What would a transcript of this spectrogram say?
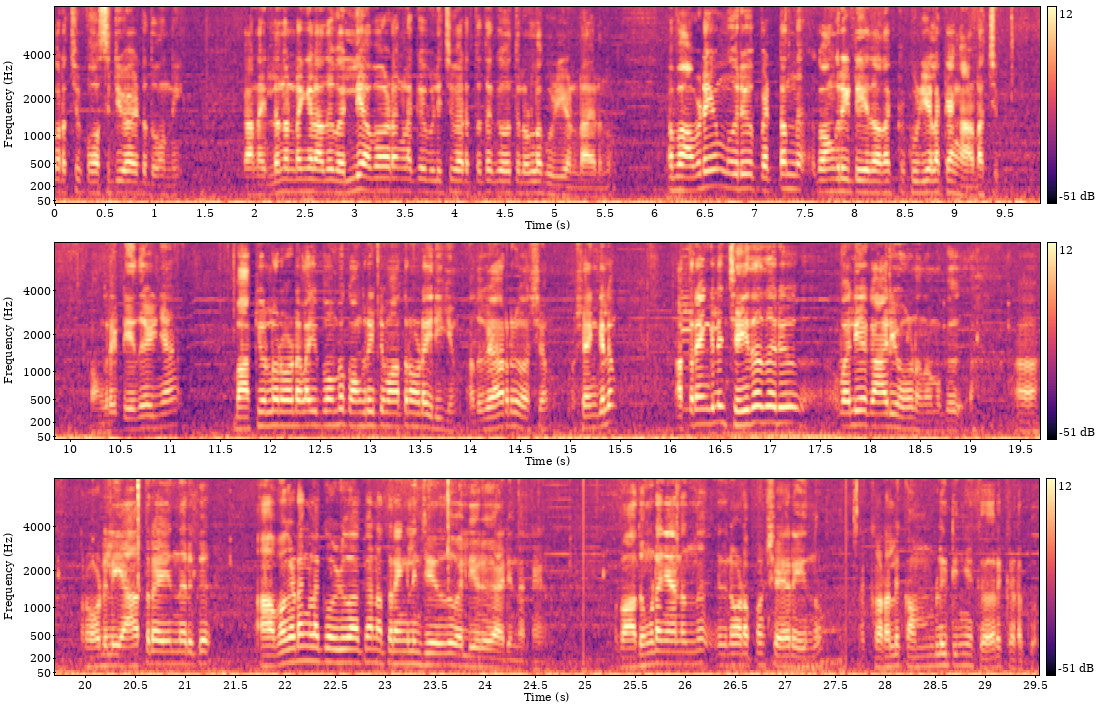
കുറച്ച് പോസിറ്റീവായിട്ട് തോന്നി. കാരണം ഇല്ലെന്നുണ്ടെങ്കിൽ അത് വലിയ അപകടങ്ങളൊക്കെ വിളിച്ചു വരത്തക്ക വിധത്തിലുള്ള കുഴി ഉണ്ടായിരുന്നു അപ്പോൾ അവിടെയും ഒരു പെട്ടെന്ന് കോൺക്രീറ്റ് ചെയ്ത് അതൊക്കെ കുഴികളൊക്കെ അങ്ങ് അടച്ചു. കോൺക്രീറ്റ് ചെയ്ത് കഴിഞ്ഞാൽ ബാക്കിയുള്ള റോഡ് ഇളകി പോകുമ്പോൾ കോൺക്രീറ്റ് മാത്രം അവിടെ ഇരിക്കും. അത് വേറൊരു വശം. പക്ഷേ എങ്കിലും അത്രയെങ്കിലും ചെയ്തതൊരു വലിയ കാര്യമാണ് നമുക്ക് റോഡിൽ യാത്ര ചെയ്യുന്നവർക്ക് അപകടങ്ങളൊക്കെ ഒഴിവാക്കാൻ അത്രയെങ്കിലും ചെയ്തത് വലിയൊരു കാര്യം തന്നെയാണ്. അപ്പോൾ അതും കൂടെ ഞാനൊന്ന് ഇതിനോടൊപ്പം ഷെയർ ചെയ്യുന്നു. കടൽ കംപ്ലീറ്റ് ഇങ്ങനെ കയറി കിടക്കുക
